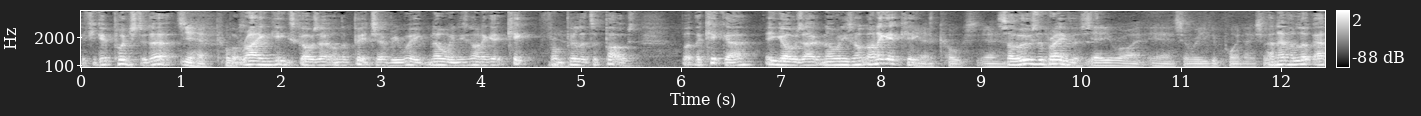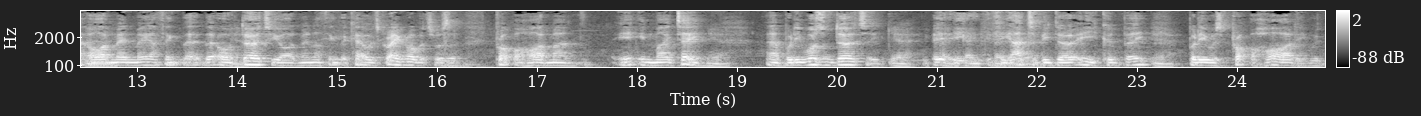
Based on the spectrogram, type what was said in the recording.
if you get punched, it hurts. Yeah, of course. But Ryan Giggs goes out on the pitch every week knowing he's going to get kicked from pillar to post. But the kicker, he goes out knowing he's not going to get kicked. Yeah, of course. Yeah. So who's the bravest? Yeah, you're right. Yeah, it's a really good point actually. I never look at hard men, me. I think that, that or Yeah. dirty hard men. I think the cowards. Graham Roberts was a proper hard man in, in my team, Yeah, uh, but he wasn't dirty. yeah. He- the he- if he had to be dirty, he could be. Yeah. But he was proper hard. He would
